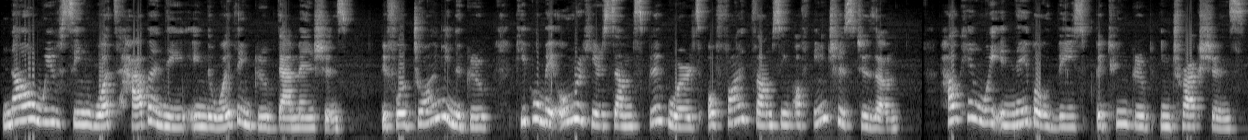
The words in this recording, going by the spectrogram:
Now we've seen what's happening in the within group dimensions. Before joining the group, people may overhear some split words or find something of interest to them. How can we enable these between group interactions?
